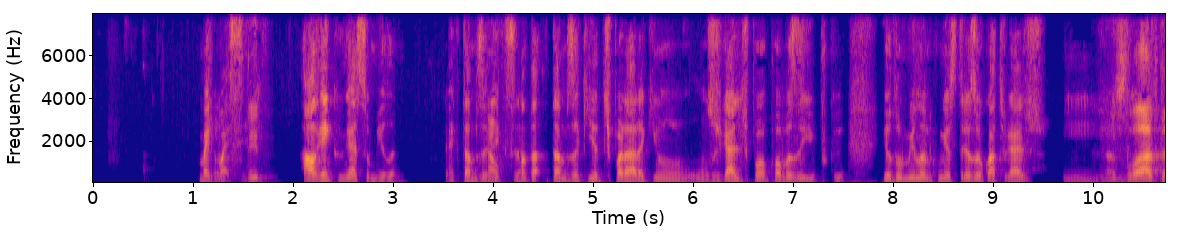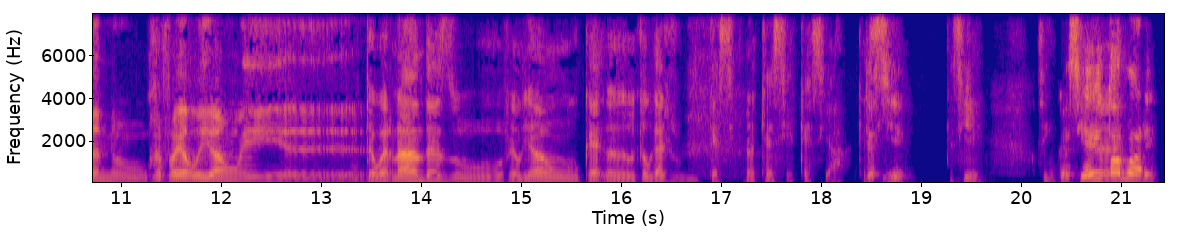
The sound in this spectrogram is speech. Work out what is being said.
Como é que Jogo vai ser? fedido. Alguém conhece o Milan? É que estamos, Não. é que senão ta- estamos aqui a disparar aqui um- uns galhos para, o- para o vazio, porque eu do Milan conheço três ou quatro gajos e O Zlatan, o Rafael Leão e. eh, o Teo Hernandes, o Rafael Leão, o Ke- eh, aquele gajo, o Kessie, não é Kessie, Kessia, Kessie. Kessie. Sim. Kessie e Eh, o Tomori.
